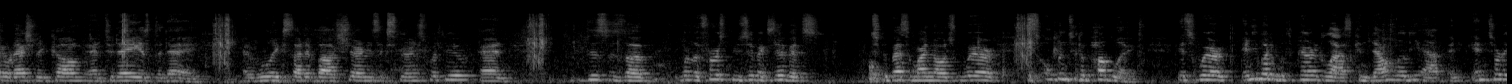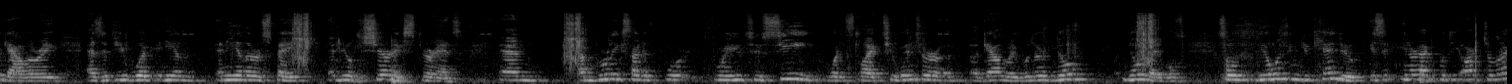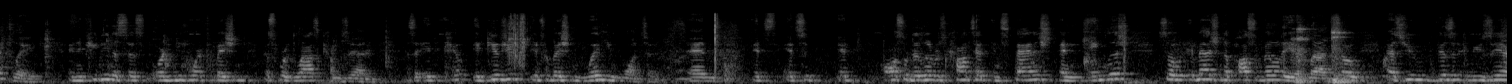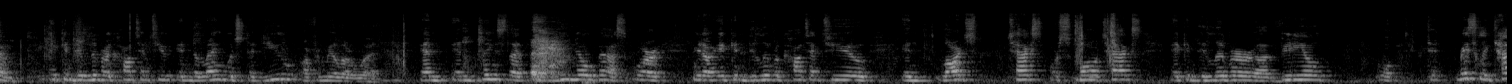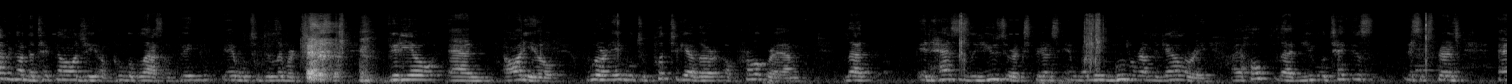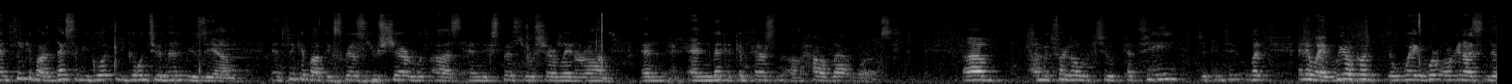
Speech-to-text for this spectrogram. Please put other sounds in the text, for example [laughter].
that would actually come, and today is the day. I'm really excited about sharing this experience with you, and this is uh, one of the first museum exhibits, to the best of my knowledge, where it's open to the public. It's where anybody with a pair of glass can download the app and enter the gallery as if you would any other, any other space and be able to share an experience. And I'm really excited for, for you to see what it's like to enter a, a gallery where there's no, no labels. So the only thing you can do is interact with the art directly. And if you need assistance or need more information, that's where Glass comes in. So it, it gives you information when you want it. And it's, it's, it also delivers content in Spanish and English. So imagine the possibility of that. So as you visit a museum, it can deliver content to you in the language that you are familiar with and, and things that, that you know best. Or, you know, it can deliver content to you in large text or small text. It can deliver uh, video, well, basically tapping on the technology of Google Glass, of being able to deliver text, [coughs] video, and audio. We're able to put together a program that enhances the user experience and when they move around the gallery. I hope that you will take this, this experience and think about it next time you go, you go into another museum and think about the experience you share with us and the experience you'll share later on and, and make a comparison of how that works. Um, I'm gonna turn it over to Kati to continue, but anyway, we are going, the way we're organizing this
